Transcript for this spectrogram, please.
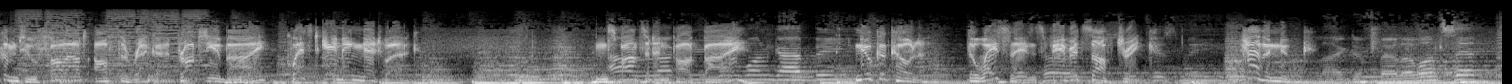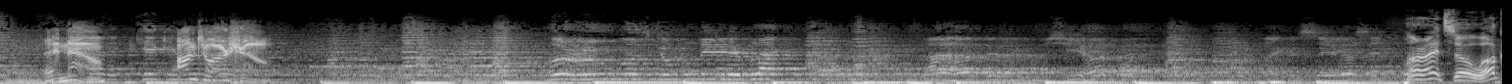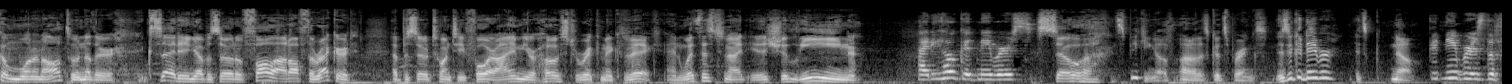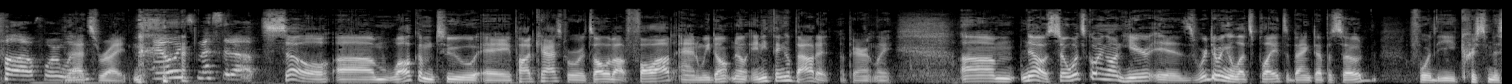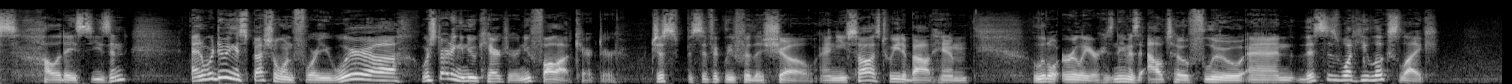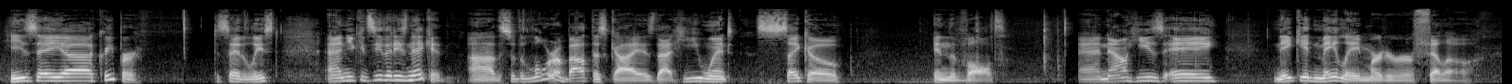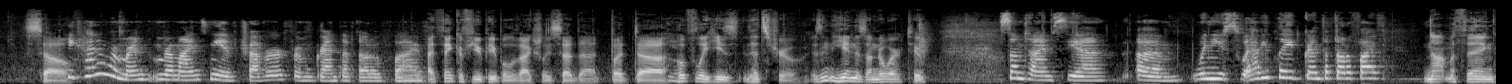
Welcome to Fallout Off the Record, brought to you by Quest Gaming Network. And sponsored in part by Nuka Cola, the Wasteland's favorite soft drink. Have a nuke. Like the fella once said. And now, on to our show. The room was completely black. All right, so welcome one and all to another exciting episode of Fallout Off the Record, episode 24. I am your host, Rick McVick, and with us tonight is Shalene. Heidi ho, good neighbors. So, uh, speaking of, oh, that's Goodsprings. Is it Goodneighbor? It's, no, Goodneighbor is the Fallout 4 one. that's right. I always mess it up. So, um, welcome to a podcast where it's all about Fallout, and we don't know anything about it, apparently. Um, no, so what's going on here is we're doing a Let's Play. It's a banked episode for the Christmas holiday season, and we're doing a special one for you. We're uh, we're starting a new character, a new Fallout character, just specifically for the show. And you saw us tweet about him a little earlier. His name is Alto Flu, and this is what he looks like. He's a uh, creeper to say the least. And you can see that he's naked. Uh, so the lore about this guy is that he went psycho in the vault, and now he's a naked melee murderer fellow. So He kind of rem- reminds me of Trevor from Grand Theft Auto 5. I think a few people have actually said that, but uh, hopefully he's that's true. Isn't he in his underwear too? Sometimes, yeah. Um, when you sw- have you played Grand Theft Auto 5? Not my thing.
